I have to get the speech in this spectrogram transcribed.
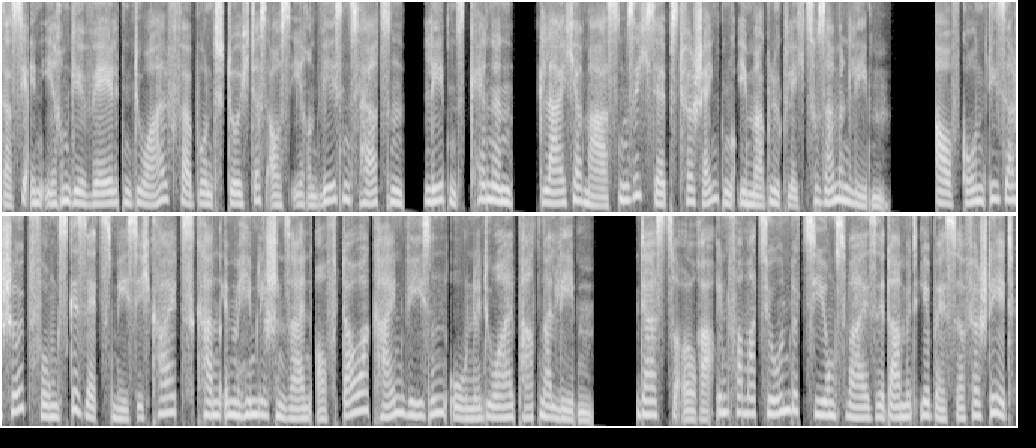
dass sie in ihrem gewählten Dualverbund durch das aus ihren Wesensherzen, Lebenskennen, gleichermaßen sich selbst verschenken immer glücklich zusammenleben. Aufgrund dieser Schöpfungsgesetzmäßigkeit kann im himmlischen Sein auf Dauer kein Wesen ohne Dualpartner leben. Das zu eurer Information bzw. damit ihr besser versteht,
